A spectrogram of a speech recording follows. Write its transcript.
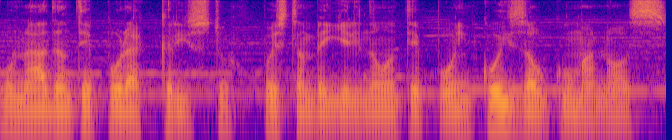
o nada antepor a Cristo, pois também ele não antepõe coisa alguma a nós.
